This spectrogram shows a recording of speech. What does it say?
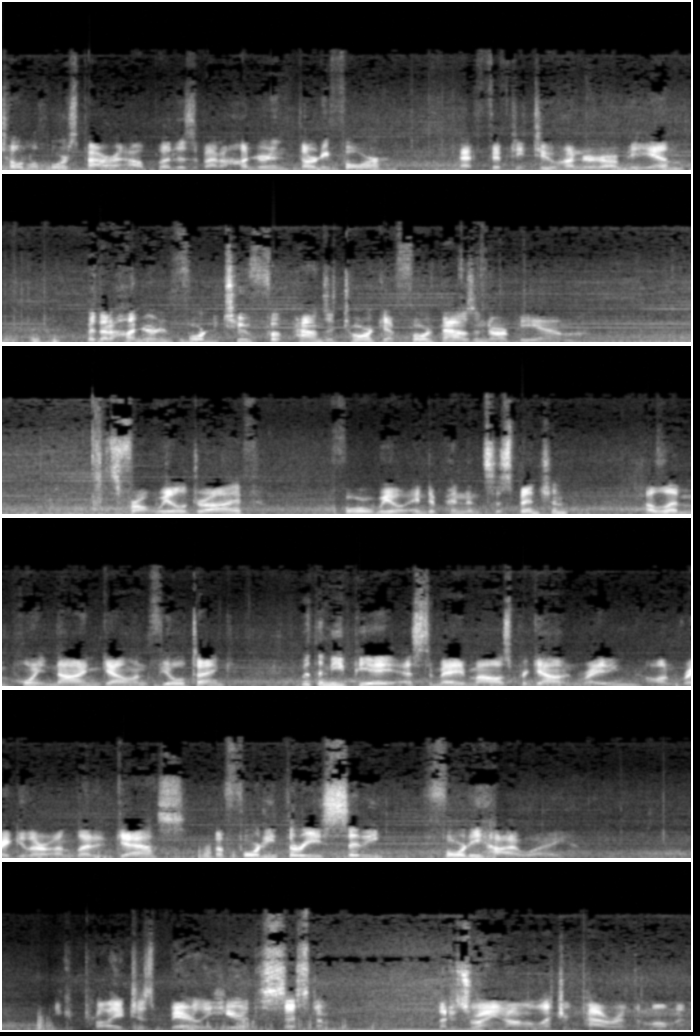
Total horsepower output is about 134 at 5200 RPM with 142 foot-pounds of torque at 4000 RPM. It's front wheel drive, four wheel independent suspension, 11.9 gallon fuel tank, with an EPA estimated miles per gallon rating on regular unleaded gas of 43 city, 40 highway. You can probably just barely hear the system, but it's running on electric power at the moment.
